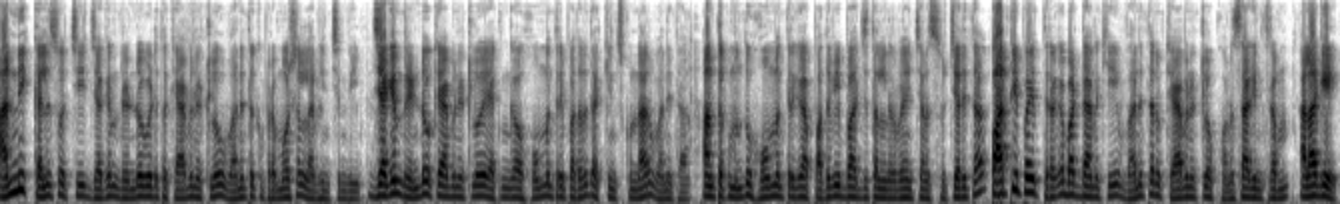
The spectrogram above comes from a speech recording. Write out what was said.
అన్ని కలిసొచ్చి జగన్ రెండో విడత కేబినెట్లో వనితకు ప్రమోషన్ లభించింది. జగన్ రెండో కేబినెట్లో ఏకంగా హోంమంత్రి పదవి దక్కించుకున్నారు వనిత. అంతకుముందు హోంమంత్రిగా పదవి బాధ్యతలు నిర్వహించిన సుచరిత పార్టీపై తిరగబడ్డానికి వనితను కేబినెట్లో కొనసాగించడం అలాగే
